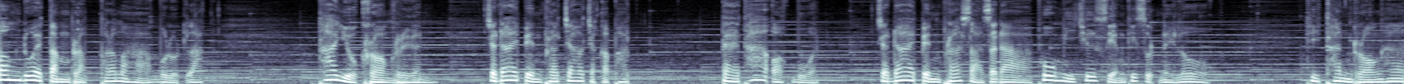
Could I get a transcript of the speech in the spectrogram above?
ต้องด้วยตำรับพระมหาบุรุษลักษณ์ถ้าอยู่ครองเรือนจะได้เป็นพระเจ้าจักรพรรดิ แต่ถ้าออกบวชจะได้เป็นพระศาสดาผู้มีชื่อเสียงที่สุดในโลก ที่ท่านร้องไห้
